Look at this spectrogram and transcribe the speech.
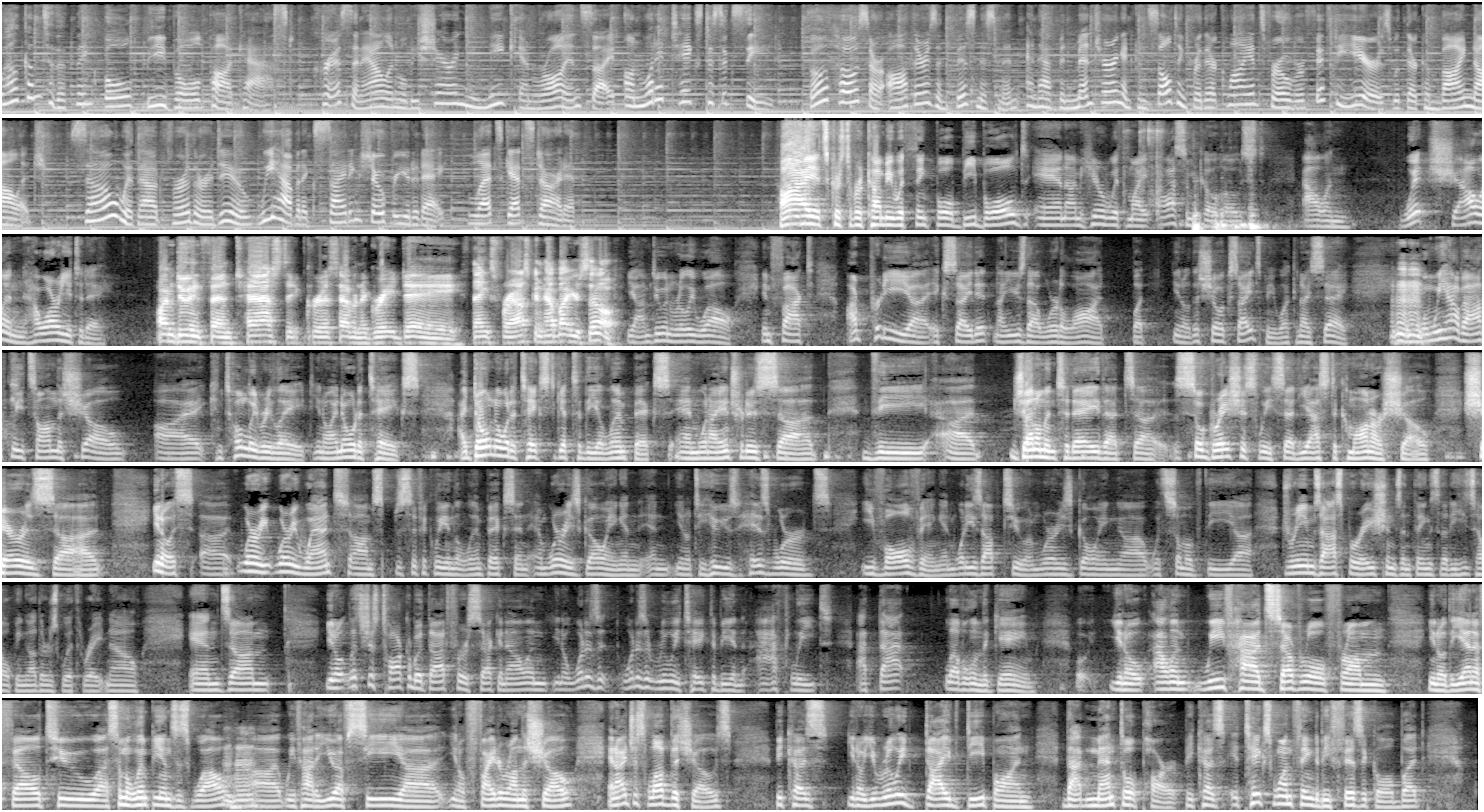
Welcome to the Think Bold, Be Bold podcast. Chris and Alan will be sharing unique and raw insight on what it takes to succeed. Both hosts are authors and businessmen and have been mentoring and consulting for their clients for over 50 years with their combined knowledge. So, without further ado, we have an exciting show for you today. Let's get started. Hi, it's Christopher Cumby with Think Bold, Be Bold, and I'm here with my awesome co host, Alan Witch. Alan, how are you today? I'm doing fantastic, Chris. Having a great day. Thanks for asking. How about yourself? Yeah, I'm doing really well. In fact, I'm pretty uh, excited, and I use that word a lot, but you know, this show excites me. What can I say? Mm-hmm. When we have athletes on the show, I can totally relate. You know, I know what it takes. I don't know what it takes to get to the Olympics. And when I introduce uh, the uh, gentleman today that uh, so graciously said yes to come on our show, share his, uh, you know, uh, where he where he went, um, specifically in the Olympics, and, and where he's going, and and you know, to use his words evolving and what he's up to and where he's going uh, with some of the uh, dreams, aspirations, and things that he's helping others with right now. And um, you know, let's just talk about that for a second, Alan. You know, what does it what does it really take to be an athlete at that level in the game. You know, Alan, we've had several from, you know, the NFL to uh, some Olympians as well. Mm-hmm. Uh, we've had a UFC, uh, you know, fighter on the show, and I just love the shows because you know you really dive deep on that mental part because it takes one thing to be physical but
